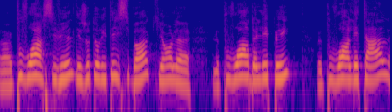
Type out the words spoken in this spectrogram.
un pouvoir civil, des autorités ici-bas qui ont le, pouvoir de l'épée, le pouvoir létal,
